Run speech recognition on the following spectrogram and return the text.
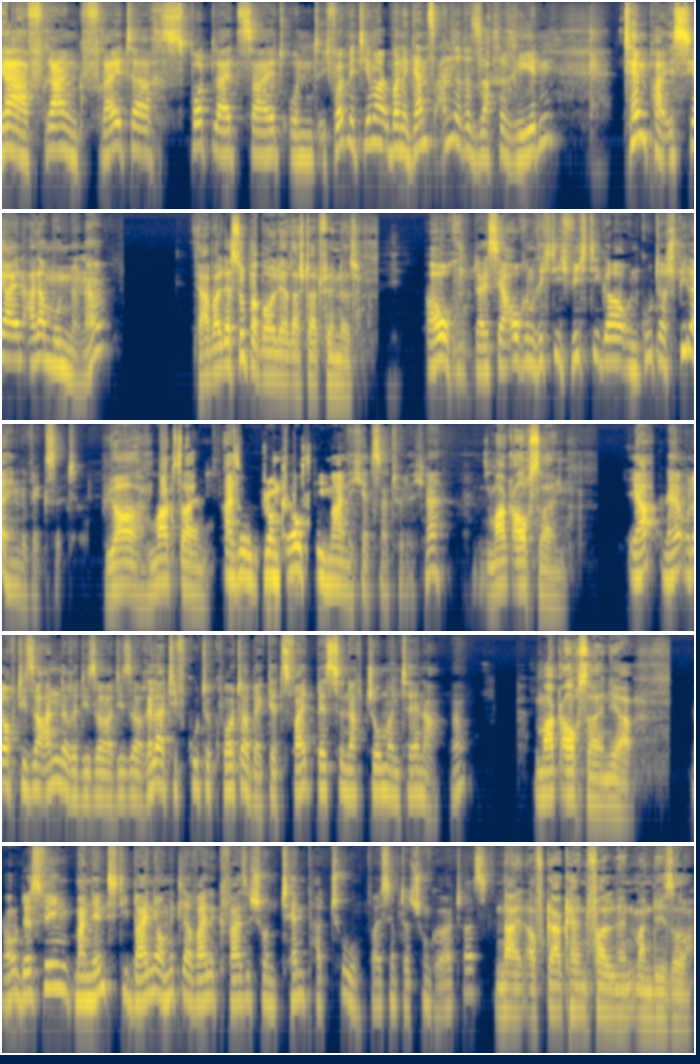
Ja, Frank, Freitag, Spotlight-Zeit und ich wollte mit dir mal über eine ganz andere Sache reden. Tampa ist ja in aller Munde, ne? Ja, weil der Super Bowl, der da stattfindet. Auch, da ist ja auch ein richtig wichtiger und guter Spieler hingewechselt. Ja, mag sein. Also Gronkowski meine ich jetzt natürlich, ne? Mag auch sein. Ja, ne, und auch dieser andere, dieser, dieser relativ gute Quarterback, der zweitbeste nach Joe Montana, ne? Mag auch sein, ja. Ja, und deswegen, man nennt die beiden ja auch mittlerweile quasi schon Temper 2. Weiß nicht, ob du das schon gehört hast. Nein, auf gar keinen Fall nennt man die so.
